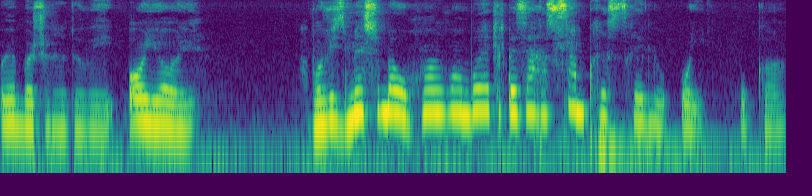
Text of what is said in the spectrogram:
Вибач, рядовий. Ой-ой. Або візьми себе у голову, бо я тебе зараз сам пристрелю. Ой, рука.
